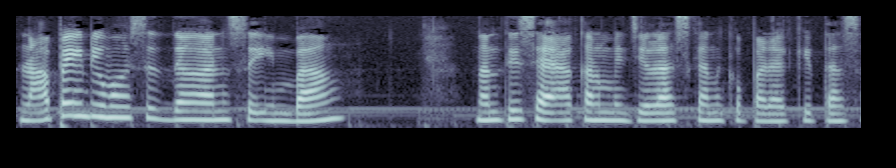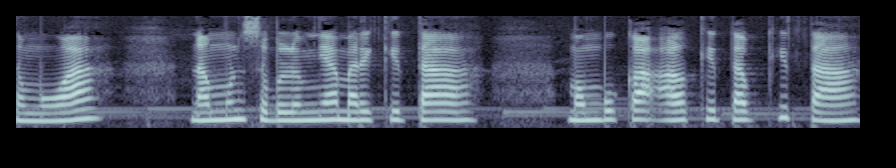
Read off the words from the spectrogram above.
Nah, apa yang dimaksud dengan seimbang? Nanti saya akan menjelaskan kepada kita semua. Namun sebelumnya mari kita membuka Alkitab kita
